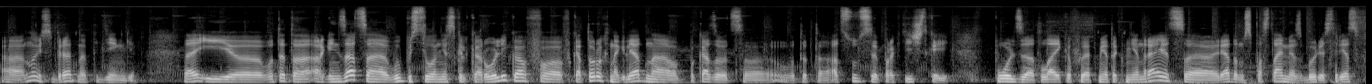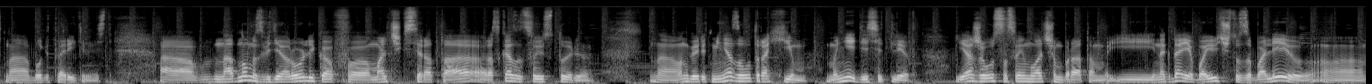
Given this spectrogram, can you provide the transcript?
ну и собирают на это деньги. Да, и э, вот эта организация выпустила несколько роликов, э, в которых наглядно показывается вот это отсутствие практической пользы от лайков и отметок «Мне нравится» рядом с постами о сборе средств на благотворительность. А, в- На одном из видеороликов э, мальчик-сирота рассказывает свою историю. А, Он говорит, меня зовут Рахим, мне 10 лет. Я живу со своим младшим братом, и иногда я боюсь, что заболею, э,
